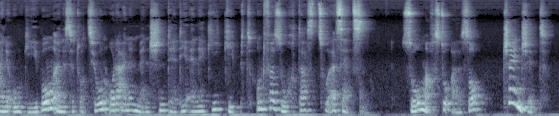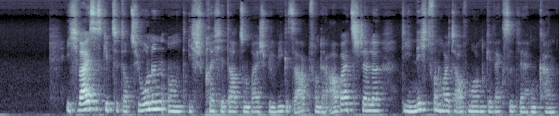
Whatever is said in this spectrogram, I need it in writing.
eine Umgebung, eine Situation oder einen Menschen, der dir Energie gibt und versuch das zu ersetzen. So machst du also Change It. Ich weiß, es gibt Situationen und ich spreche da zum Beispiel, wie gesagt, von der Arbeitsstelle, die nicht von heute auf morgen gewechselt werden kann.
